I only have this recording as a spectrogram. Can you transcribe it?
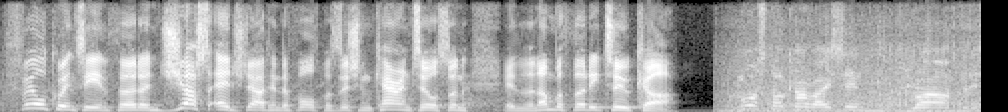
Phil Quincy in third and just edged out into fourth position. Karen Tilson in the number 32 car. More stock car racing right after this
